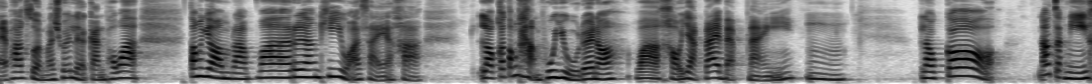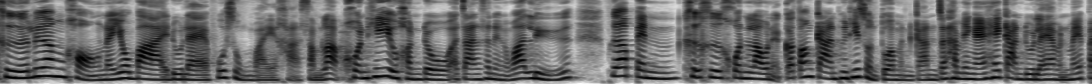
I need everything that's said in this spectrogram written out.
ลาย ๆ ภาคส่วนมาช่วยเหลือกัน เพราะว่าต้องยอมรับว่าเรื่องที่อยู่อาศัยอะค่ะ เราก็ต้องถามผู้อยู่ด้วยเนาะว่าเขาอยากได้แบบไหน อืม แล้วก็นอกจากนี้คือเรื่องของนโยบายดูแลผู้สูงวัยค่ะสำหรับคนที่อยู่คอนโด อาจารย์เสนอว่าหรือเพื่อเป็นคือคือคนเราเนี่ยก็ต้องการพื้นที่ส่วนตัวเหมือนกัน จะทำยังไงให้การดูแลมันไม่ไป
